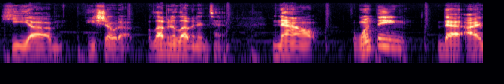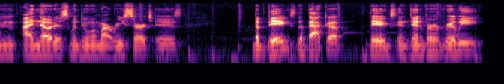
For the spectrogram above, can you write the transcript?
he um, he showed up. 11, 11, and 10. Now, one thing that I I noticed when doing my research is the bigs, the backup bigs in Denver really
